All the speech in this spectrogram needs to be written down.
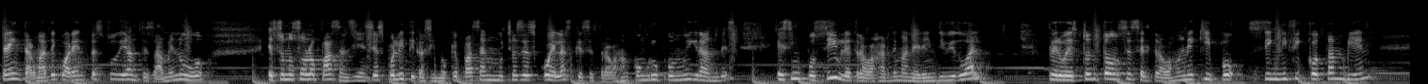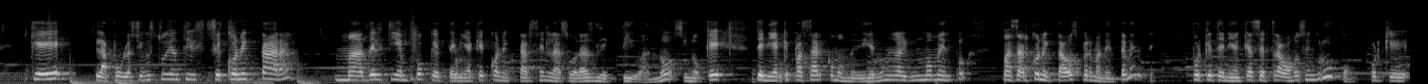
30 más de 40 estudiantes a menudo, eso no solo pasa en ciencias políticas, sino que pasa en muchas escuelas que se trabajan con grupos muy grandes, es imposible trabajar de manera individual. Pero esto entonces, el trabajo en equipo, significó también que la población estudiantil se conectara más del tiempo que tenía que conectarse en las horas lectivas, ¿no? Sino que tenía que pasar, como me dijeron en algún momento, pasar conectados permanentemente, porque tenían que hacer trabajos en grupo, porque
